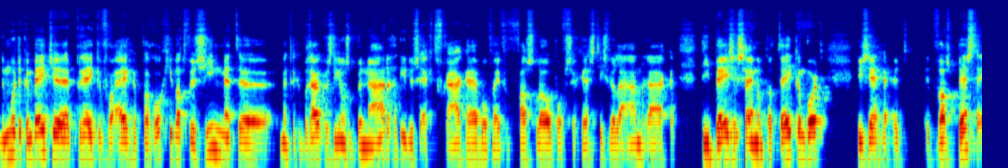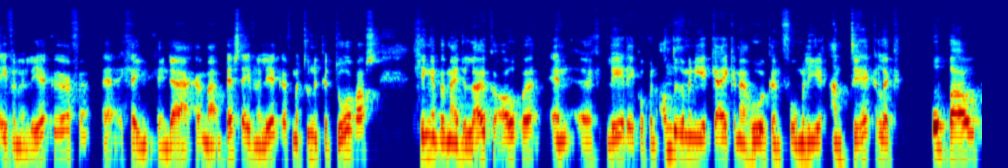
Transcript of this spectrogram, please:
Dan moet ik een beetje preken voor eigen parochie. Wat we zien met de, met de gebruikers die ons benaderen, die dus echt vragen hebben of even vastlopen of suggesties willen aandragen, die bezig zijn op dat tekenbord, die zeggen het, het was best even een leercurve, hè? Geen, geen dagen, maar best even een leercurve. Maar toen ik het door was, gingen bij mij de luiken open en uh, leerde ik op een andere manier kijken naar hoe ik een formulier aantrekkelijk opbouw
